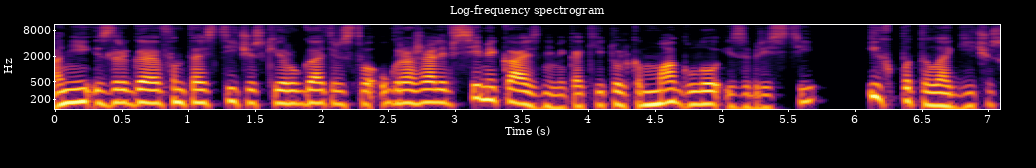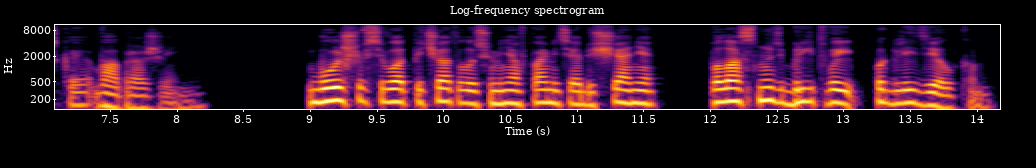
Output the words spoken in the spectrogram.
Они, изрыгая фантастические ругательства, угрожали всеми казнями, какие только могло изобрести их патологическое воображение. Больше всего отпечаталось у меня в памяти обещание полоснуть бритвой по гляделкам.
